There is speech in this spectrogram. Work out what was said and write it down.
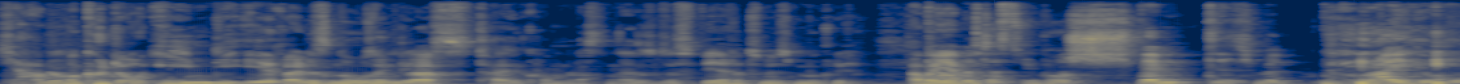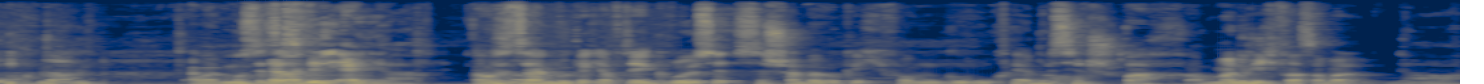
Ja, aber man könnte auch ihm die Ehre eines Nosing Glass teilkommen lassen. Also das wäre zumindest möglich. Aber ja, Aber das überschwemmt dich mit Rye-Geruch dann. aber muss jetzt Das sagen, will er ja. man muss jetzt sagen, wirklich auf der Größe ist es scheinbar wirklich vom Geruch her ein bisschen schwach. Aber man riecht was, aber Doch,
